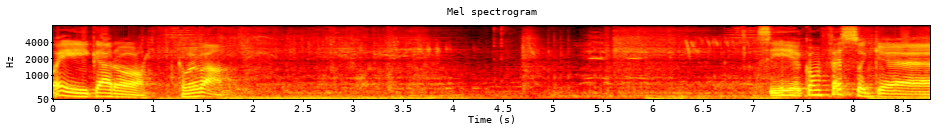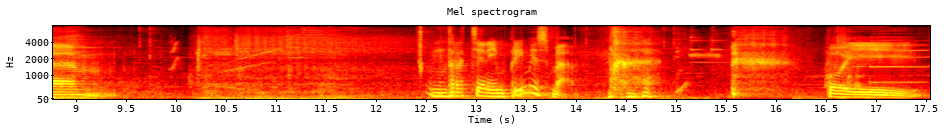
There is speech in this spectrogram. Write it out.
Ehi caro, come va? Sì, confesso che um, intrattiene in primis me. Poi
